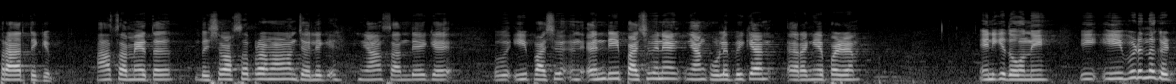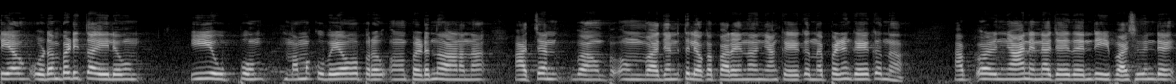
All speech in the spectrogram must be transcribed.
പ്രാർത്ഥിക്കും. ആ സമയത്ത് വിശ്വാസപ്രമാണം ചൊല്ലി ഞാൻ സന്ധ്യയ്ക്ക് ഈ പശു എന്റെ ഈ പശുവിനെ ഞാൻ കുളിപ്പിക്കാൻ ഇറങ്ങിയപ്പോഴും എനിക്ക് തോന്നി ഈ ഇവിടുന്ന് കിട്ടിയ ഉടമ്പടി തൈലവും ഈ ഉപ്പും നമുക്ക് ഉപയോഗപ്പെടുന്നതാണെന്ന് അച്ഛൻ വചനത്തിലൊക്കെ പറയുന്നത് ഞാൻ കേൾക്കുന്നു എപ്പോഴും കേൾക്കുന്നത് അപ്പോൾ ഞാൻ എന്നാ ചെയ്ത് എന്റെ ഈ പശുവിന്റെ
